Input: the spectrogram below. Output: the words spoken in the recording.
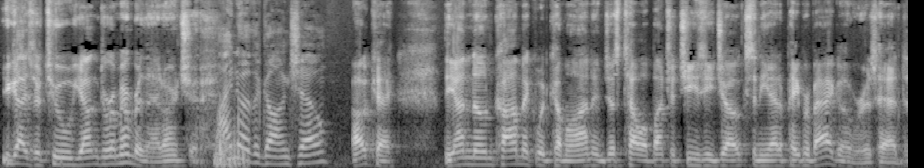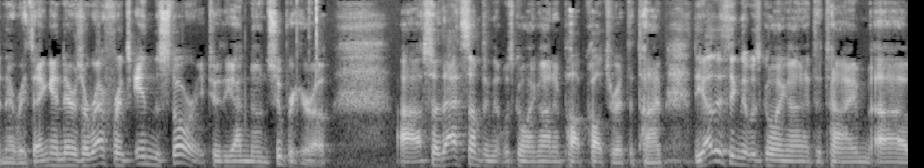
You guys are too young to remember that, aren't you? I know the Gong Show. Okay. The unknown comic would come on and just tell a bunch of cheesy jokes, and he had a paper bag over his head and everything. And there's a reference in the story to the unknown superhero. Uh, so that's something that was going on in pop culture at the time. The other thing that was going on at the time uh,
